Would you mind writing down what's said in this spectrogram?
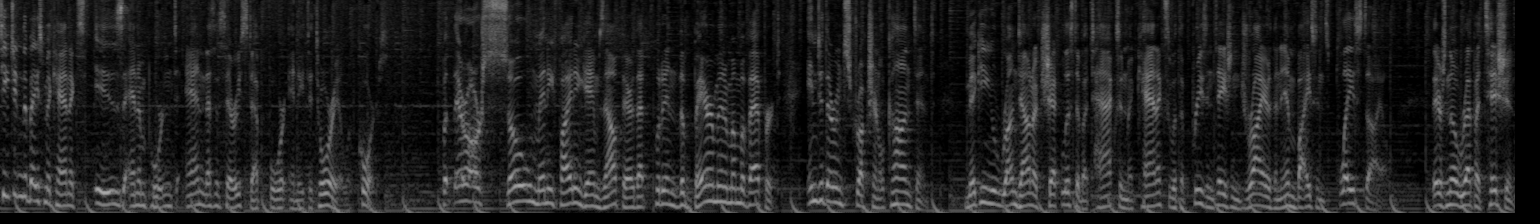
teaching the base mechanics is an important and necessary step for any tutorial, of course. But there are so many fighting games out there that put in the bare minimum of effort into their instructional content, making you run down a checklist of attacks and mechanics with a presentation drier than M. Bison's playstyle. There's no repetition,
